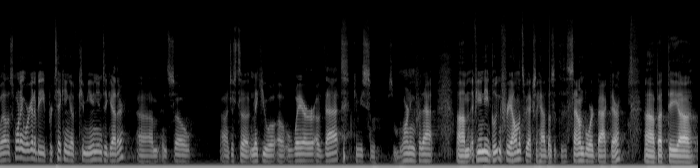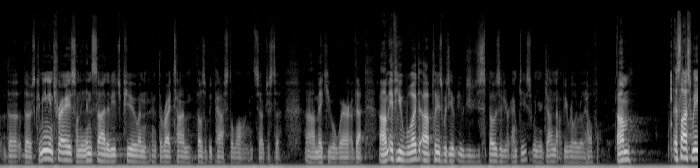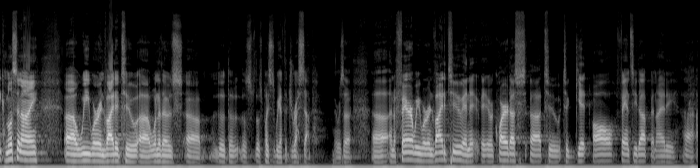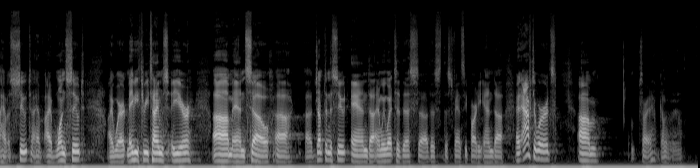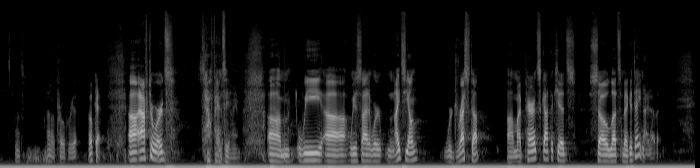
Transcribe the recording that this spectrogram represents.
Well, this morning we're going to be partaking of communion together. Um, and so, uh, just to make you aware of that, give you some, some warning for that. Um, if you need gluten free elements, we actually have those at the soundboard back there. Uh, but the, uh, the, there's communion trays on the inside of each pew, and, and, at the right time, those will be passed along. And so, just to uh, make you aware of that. Um, if you would, uh, please, would you, would you dispose of your empties when you're done? That would be really, really helpful. This last week, Melissa and I, uh, we were invited to uh, one of those, uh, the, the, those, those, places we have to dress up. There was a, uh, an affair we were invited to, and it, it required us uh, to, to get all fancied up. And I, had a, uh, I have a suit. I have, I have one suit. I wear it maybe three times a year. Um, and so jumped in the suit, and, and we went to this, this, this fancy party. And, and afterwards, um, sorry, I have gum in my mouth. That's, not appropriate. Okay. Uh, afterwards, how fancy I am. Um, we, uh, we decided we're, the night's young, we're dressed up. Uh, my parents got the kids, so let's make a date night of it.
